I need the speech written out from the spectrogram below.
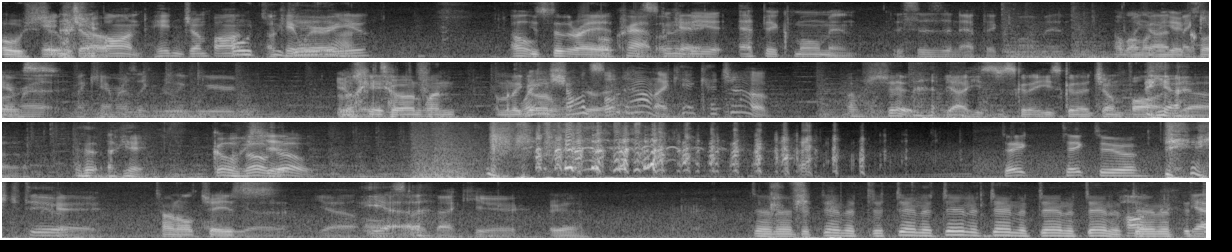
Oh shit! Hayden, look jump out. on. Hayden, jump on. Oh, dude, Okay, yeah, where yeah. are you? Oh, He's to the right. oh crap. It's gonna okay. be an epic moment. This is an epic moment. Hold oh on, my let god, me get my close. camera, my camera's like really weird. I'm just gonna go in one. I'm gonna go in Wait, one Sean, slow down. I can't catch up. Oh shit! Yeah, he's just gonna he's gonna jump on. Yeah. Okay, Go, Oh, go, shit. go. Take take two. take two. Okay. Tunnel chase. Yeah, yeah. I'll Yeah. start back here. Okay. Honk. Yeah.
